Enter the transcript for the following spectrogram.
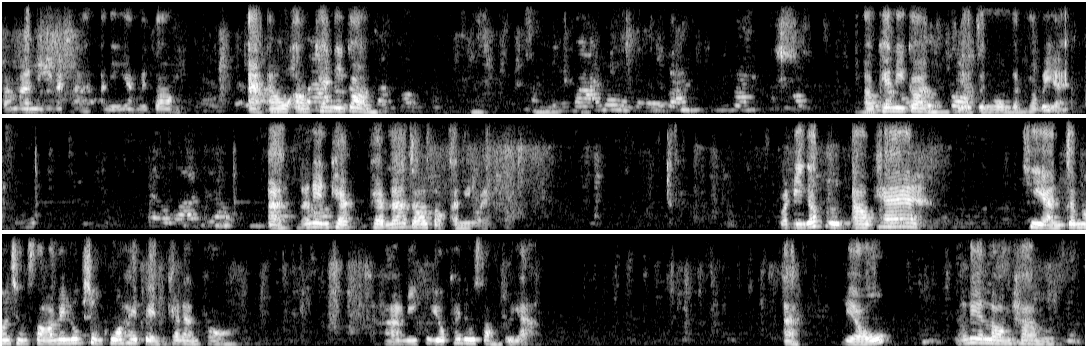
ประมาณนี้นะคะ อันนี้ยังไม่ต้อง อะ เอา เอาแค่นี้ก่อน เอาแค่นี้ก่อน เดี๋ยวจะงงกันเข้าไปใหญ่ อะ นักเรียนแคปแคปหน้าจอสองอันนี้ไว้ วันนี้ก็คือเอาแค่เขียนจำนวนเชิงซ้อนในรูปเชิงขั้วให้เป็นแค่นั้นพอ นะคะ อันนี้คือยกให้ดูสองตัวอย่าง อะ เดี๋ยวนักเรียนลองทำ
